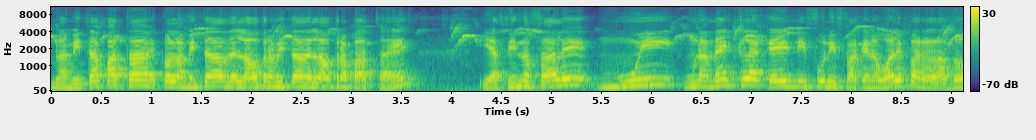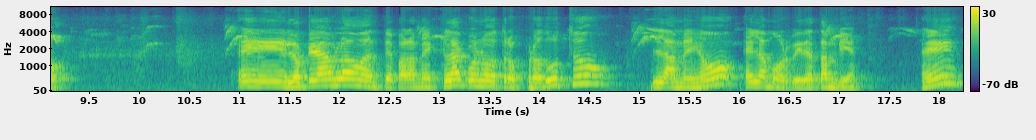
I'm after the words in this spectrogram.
La mitad pasta con la mitad de la otra mitad de la otra pasta, ¿eh? Y así nos sale muy una mezcla que es ni fu ni fa, que nos vale para las dos. Eh, lo que he hablado antes, para mezclar con otros productos, la mejor es la mórbida también. ¿Eh?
